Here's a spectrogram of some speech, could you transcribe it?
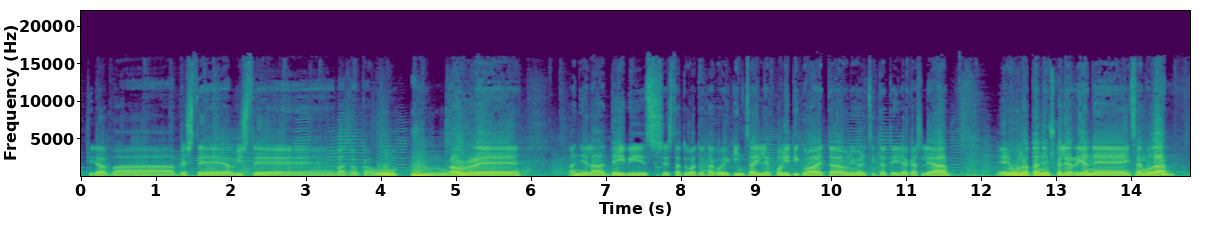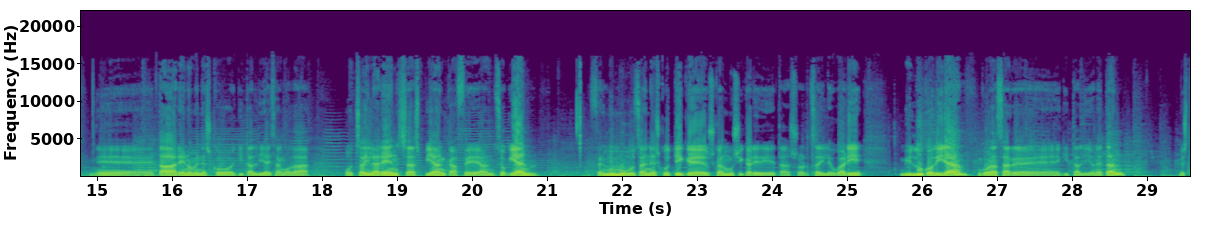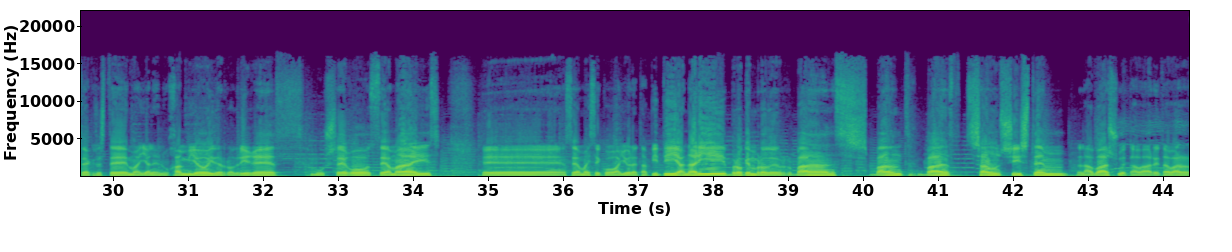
tira, ba, beste albiste bat daukagu. Gaur e, Angela Davis, estatu batutako ekintzaile politikoa eta unibertsitate irakaslea. Egunotan Euskal Herrian e, izango da, e, eta haren omenezko ekitaldia izango da Otsailaren zazpian kafe antzokian. Fermin Muguzain eskutik Euskal musikari eta sortzaile ugari bilduko dira, gorazar e, ekitaldi honetan. Besteak beste, Maialen Lujanbio, Ider Rodríguez, Mursego, Zea Maiz, e, Zea Maizeko Aiora eta Piti, Anari, Broken Brother Bands, Band, Band Sound System, Labasu eta bar, eta bar...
